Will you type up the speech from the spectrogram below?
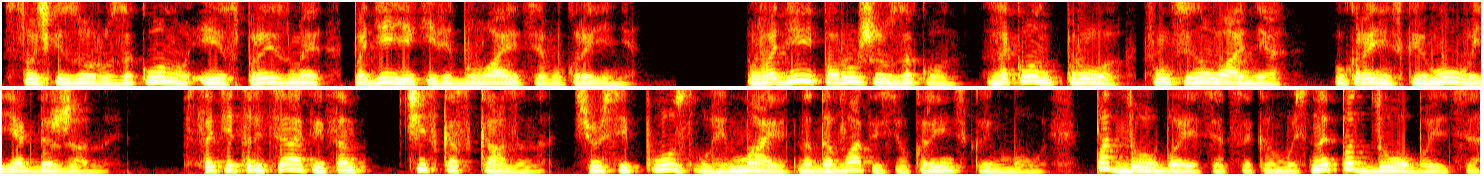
з точки зору закону і з призми подій, які відбуваються в Україні. Водій порушив закон. Закон про функціонування української мови як державної. В статті 30 там чітко сказано, що всі послуги мають надаватися українською мовою. Подобається це комусь, не подобається.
